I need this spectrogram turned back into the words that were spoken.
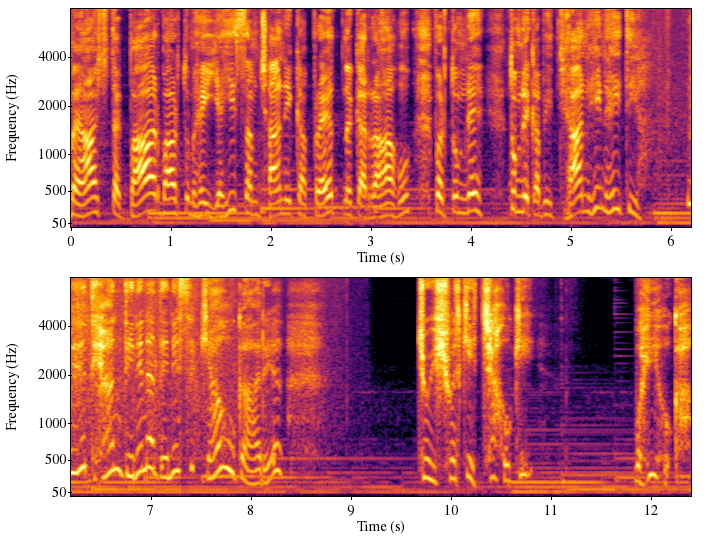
मैं आज तक बार बार तुम्हें यही समझाने का प्रयत्न कर रहा हूँ पर तुमने तुमने कभी ध्यान ही नहीं दिया। मेरे ध्यान देने ना देने से क्या होगा आर्य? जो ईश्वर की इच्छा होगी वही होगा।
